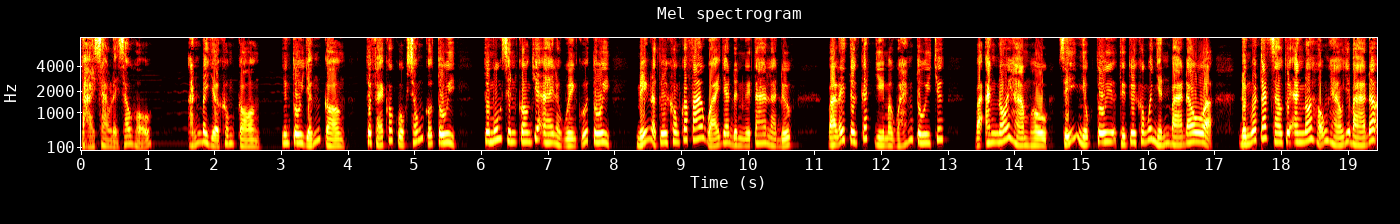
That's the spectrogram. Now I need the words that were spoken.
Tại sao lại xấu hổ? Ảnh bây giờ không còn, nhưng tôi vẫn còn. Tôi phải có cuộc sống của tôi. Tôi muốn sinh con với ai là quyền của tôi. Miễn là tôi không có phá hoại gia đình người ta là được. Bà lấy tư cách gì mà quản tôi chứ? Bà ăn nói hàm hồ, sỉ nhục tôi thì tôi không có nhịn bà đâu à. Đừng có trách sao tôi ăn nói hỗn hào với bà đó.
